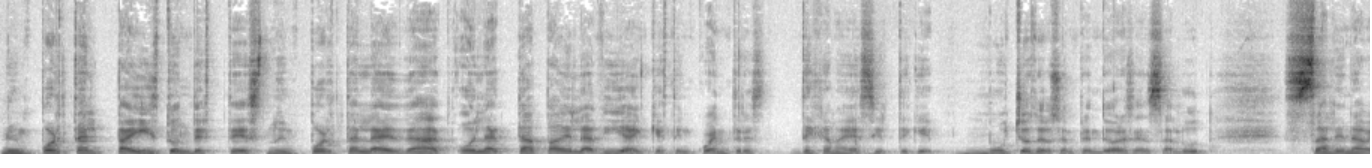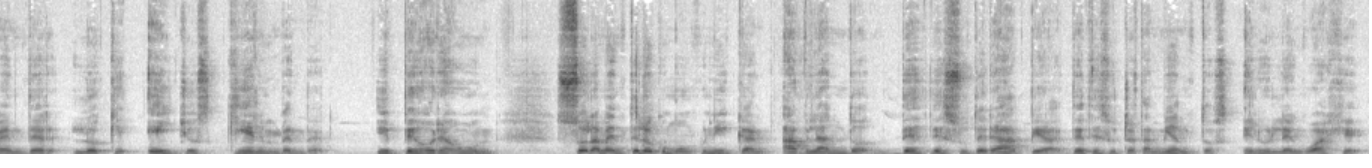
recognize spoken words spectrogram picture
No importa el país donde estés, no importa la edad o la etapa de la vida en que te encuentres, déjame decirte que muchos de los emprendedores en salud salen a vender lo que ellos quieren vender. Y peor aún, solamente lo comunican hablando desde su terapia, desde sus tratamientos, en un lenguaje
